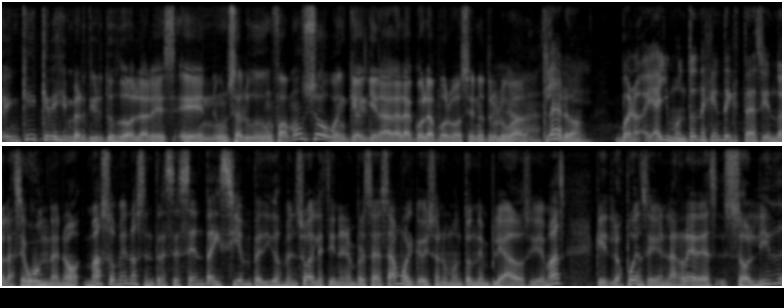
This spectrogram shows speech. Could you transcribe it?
¿en qué querés invertir tus dólares? ¿En un saludo de un famoso o en que alguien haga la cola por vos en otro No, lugar? Claro. sí. Bueno, hay un montón de gente que está haciendo la segunda, ¿no? Más o menos entre 60 y 100 pedidos mensuales tienen empresa de Samuel, que hoy son un montón de empleados y demás, que los pueden seguir en las redes. Solid,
